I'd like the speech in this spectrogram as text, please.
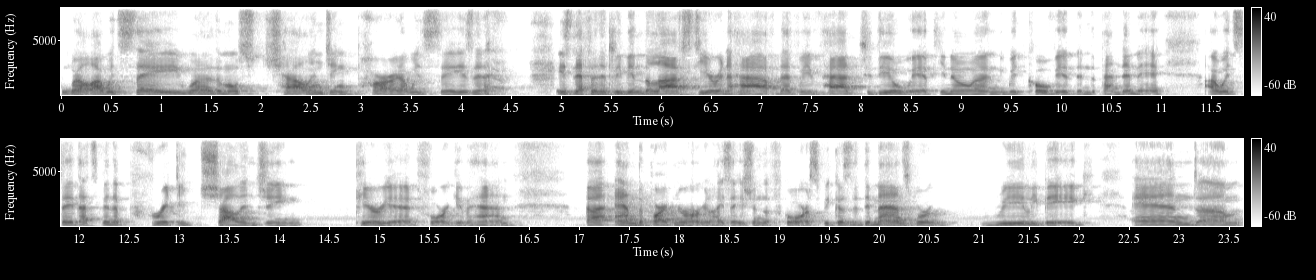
well, I would say one of the most challenging part I would say is that it's definitely been the last year and a half that we've had to deal with, you know, and with COVID and the pandemic. I would say that's been a pretty challenging period for Give a Hand uh, and the partner organization, of course, because the demands were really big and um,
